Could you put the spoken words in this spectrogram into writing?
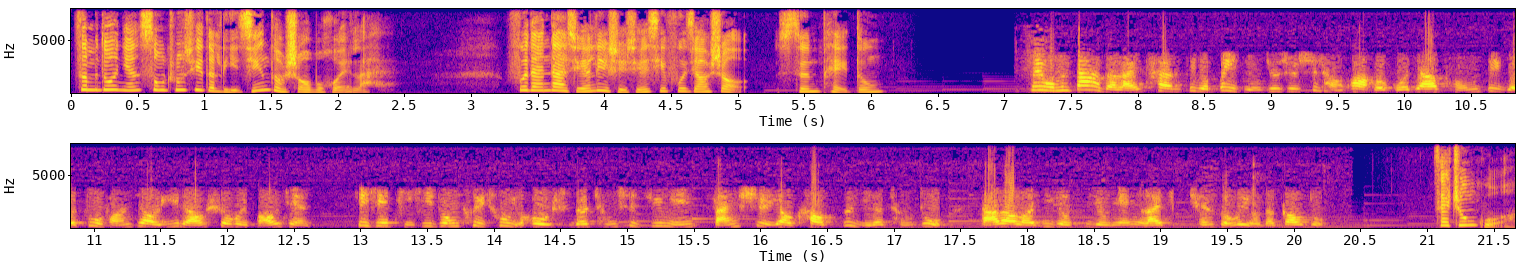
这么多年送出去的礼金都收不回来。复旦大学历史学系副教授孙佩东，所以我们大的来看，这个背景就是市场化和国家从这个住房、教育、医疗、社会保险这些体系中退出以后，使得城市居民凡事要靠自己的程度，达到了一九四九年以来前所未有的高度。在中国，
